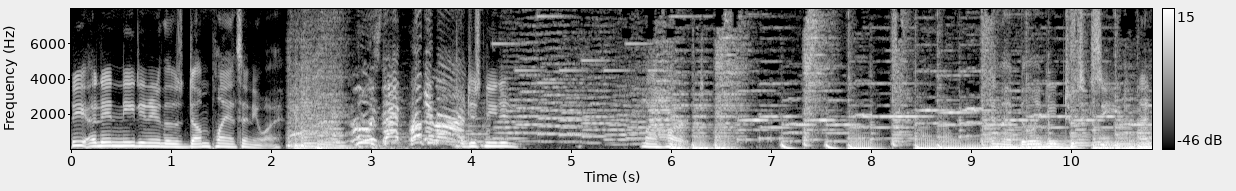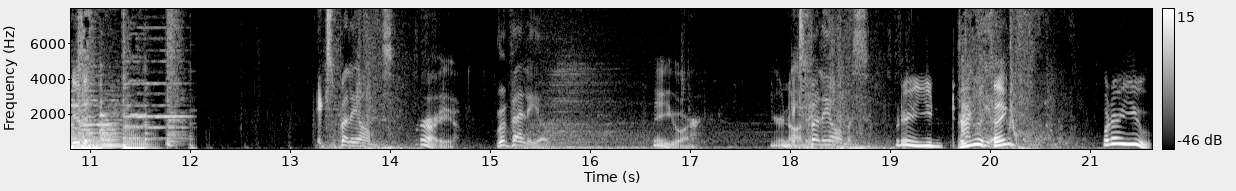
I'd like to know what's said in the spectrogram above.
See, I didn't need any of those dumb plants anyway. Who's that Pokemon? I just needed my heart and the ability to succeed, and I did it. Expelliarmus. Where are you? Revelio. There you are. You're not. Expelliarmus. What are you? Are you a thing? What are you?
